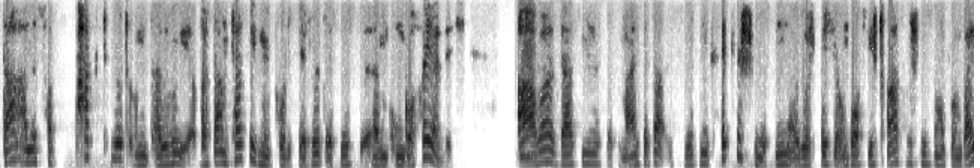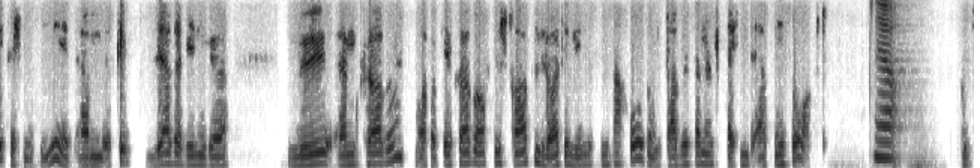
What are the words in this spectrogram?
da alles verpackt wird und also was da an Plastikmüll produziert wird, es ist ähm, ungeheuerlich. Aber da zumindest das Mindset da, es wird nichts weggeschmissen, also sprich irgendwo auf die Straße geschmissen, irgendwo im Wald geschmissen. Nee, ähm, es gibt sehr, sehr wenige Müllkörbe, ähm, oder Papierkörbe auf den Straßen. Die Leute nehmen es nicht nach Hause und da wird dann entsprechend erst entsorgt. Ja. Und,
